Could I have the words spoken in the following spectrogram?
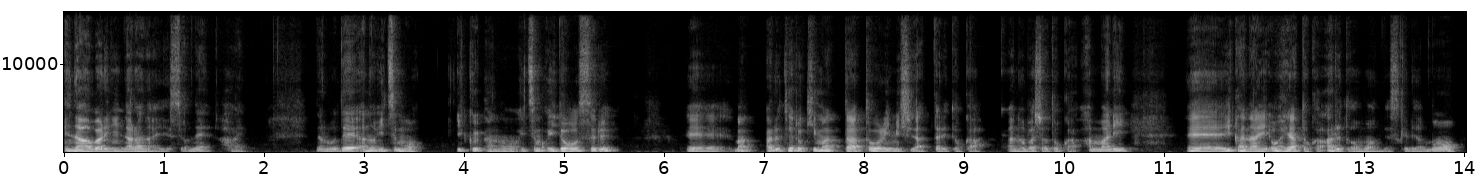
縄張りにならないですよね。はい。なので、あの、いつも行く、あの、いつも移動する、えー、まあ、ある程度決まった通り道だったりとか、あの場所とか、あんまり、えー、行かないお部屋とかあると思うんですけれども、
